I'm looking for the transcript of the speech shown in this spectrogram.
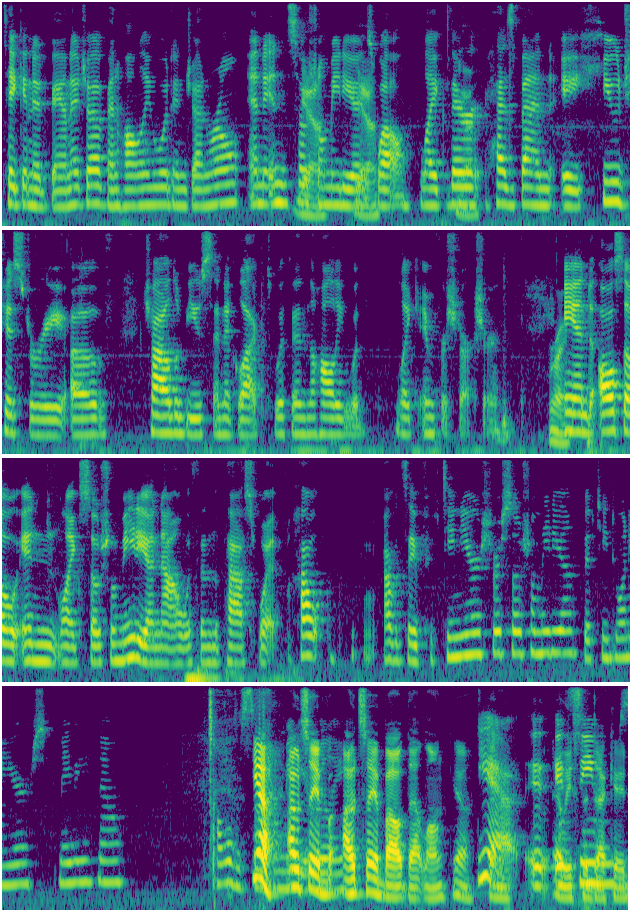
taken advantage of in Hollywood in general and in social Yeah, media yeah. as well. Like there has been a huge history of child abuse and neglect within the Hollywood like infrastructure right. and also in like social media now within the past what how i would say 15 years for social media 15 20 years maybe now how old is social yeah, media, I would say ab- I would say about that long. Yeah. yeah it, at it least a seems decade.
